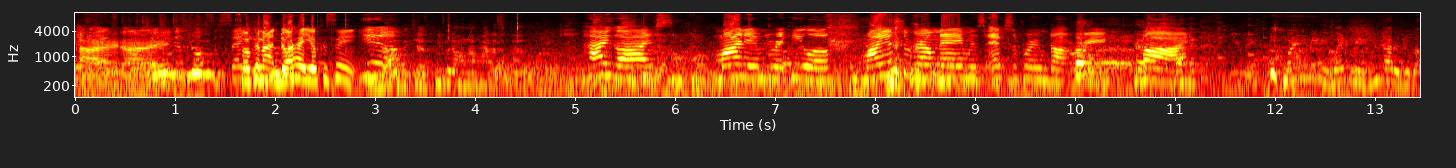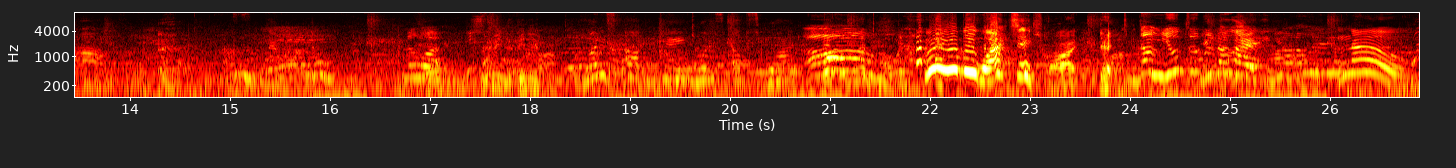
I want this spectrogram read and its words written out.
Alright, You alright. just supposed to say So can I do I have your consent? Yeah. No, because people don't know how to spell. Hi guys, my name is Rakila. My Instagram name is xsupreme.ray. Bye. Wait a minute, wait a minute. You gotta do the um. Do what? Make the video off. What is up, gang? What is up, squad? Oh, who you be watching? Squad. Them YouTube you know like You don't know who that is? no.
